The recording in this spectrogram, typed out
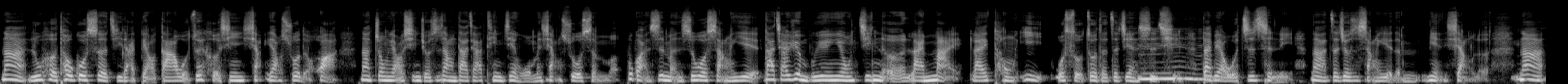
那如何透过设计来表达我最核心想要说的话？那重要性就是让大家听见我们想说什么，不管是门市或商业，大家愿不愿意用金额来买来同意我所做的这件事。事情代表我支持你，那这就是商业的面向了。那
